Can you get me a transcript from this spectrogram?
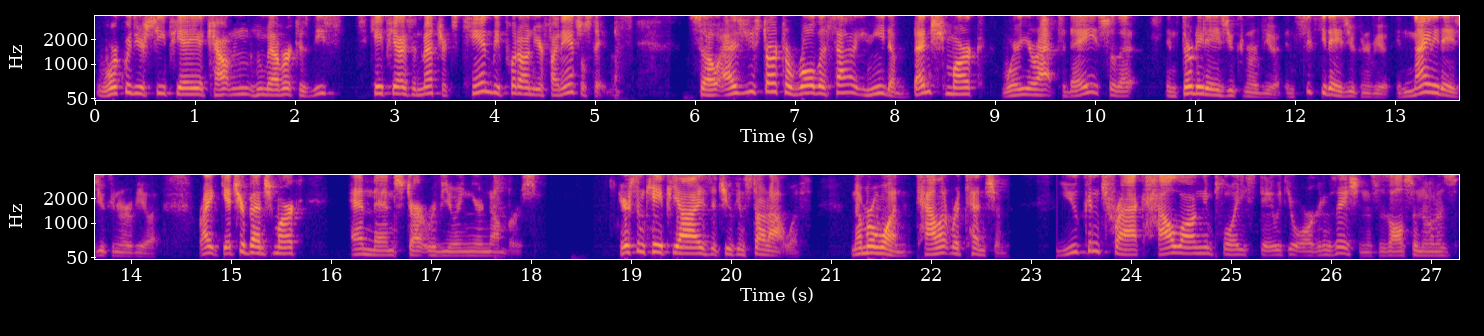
Work with your CPA, accountant, whomever, because these KPIs and metrics can be put on your financial statements. So as you start to roll this out, you need to benchmark where you're at today so that in 30 days you can review it. In 60 days you can review it. In 90 days you can review it. Right? Get your benchmark and then start reviewing your numbers. Here's some KPIs that you can start out with. Number 1, talent retention. You can track how long employees stay with your organization. This is also known as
